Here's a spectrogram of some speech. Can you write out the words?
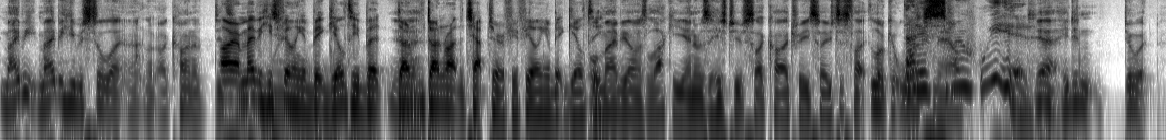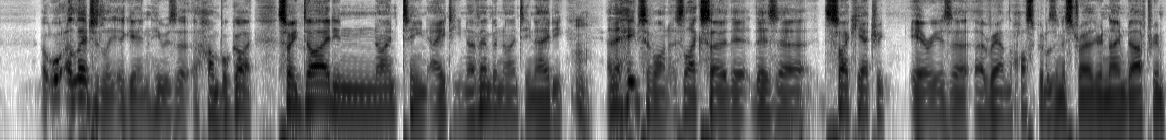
Maybe maybe he was still like, uh, look, I kind of did All right, maybe he's weird- feeling a bit guilty, but don't don't write the chapter if you're feeling a bit guilty. Or maybe I was lucky and it was a history of psychiatry. So he's just like, look, it That works is now. so weird. Yeah, he didn't do it. Uh, allegedly, again, he was a, a humble guy. So he died in 1980, November 1980. Hmm. And there are heaps of honours. Like, so there, there's a psychiatric areas uh, around the hospitals in Australia are named after him.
